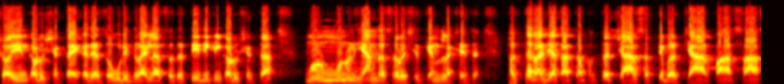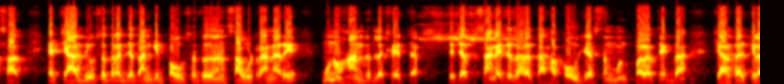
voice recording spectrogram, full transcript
सोयाबीन काढू शकता एखाद्याचं उडीद राहिलं असतं तर ते देखील काढू शकता. म्हणून म्हणून हे अंदाज सर्व शेतकऱ्यांना लक्षात फक्त राज्यात आता फक्त चार सप्टेंबर चार पाच सहा सात या चार दिवसात राज्यात आणखीन पाऊसाचं सावट राहणार आहे म्हणून हा अंदाज लक्षात यायचा त्याच्यात सांगायचं झालं तर हा पाऊस जास्त मग परत एकदा चार तारखेला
